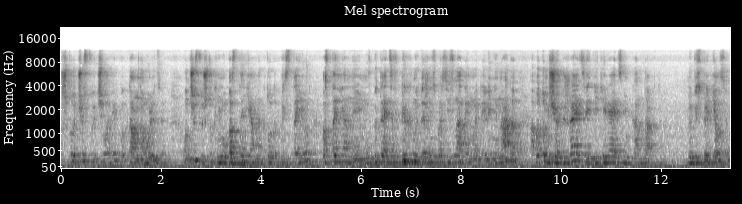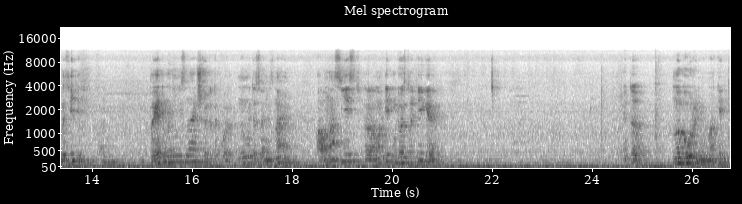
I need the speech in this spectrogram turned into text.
что чувствует человек вот там на улице? Он чувствует, что к нему постоянно кто-то пристает, постоянно ему пытается впихнуть, даже не спросив, надо ему это или не надо, а потом еще обижается и теряет с ним контакт. Ну, беспредел, согласитесь? Поэтому они не знают, что это такое. Ну, мы-то с вами знаем. А у нас есть э, маркетинговая стратегия, это многоуровневый маркетинг.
